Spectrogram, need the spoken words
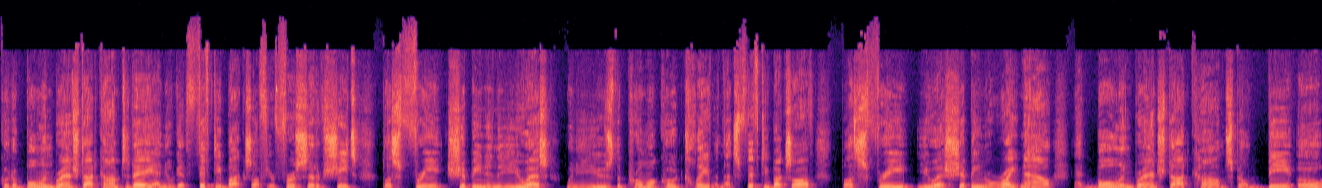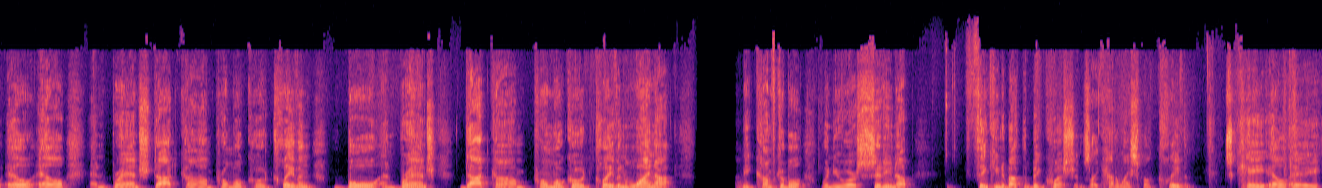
Go to bollandbranch.com today and you'll get 50 bucks off your first set of sheets plus free shipping in the US when you use the promo code Klavan. That's 50 bucks off plus free US shipping right now at bollandbranch.com. Spelled B O L L and branch.com promo code Klavan. bollandbranch.com promo code Klavan. Why not? Be comfortable when you are sitting up thinking about the big questions like how do I spell Klavan? It's K L A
